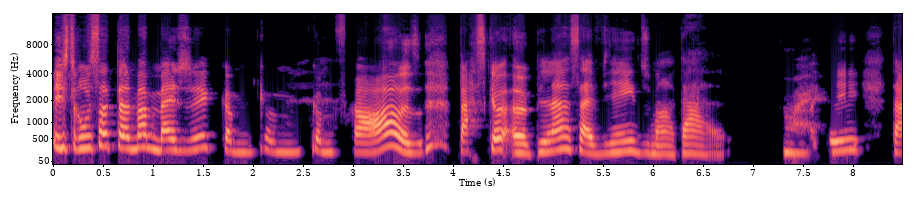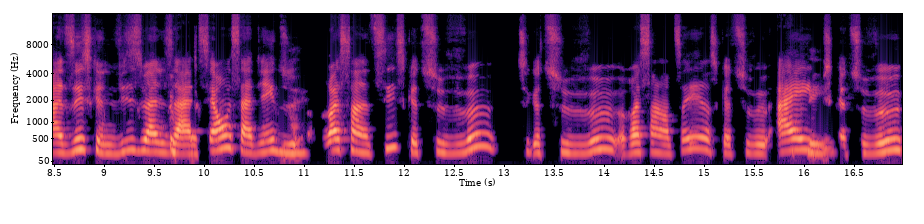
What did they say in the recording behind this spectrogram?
Et je trouve ça tellement magique comme comme comme phrase parce que un plan ça vient du mental. Ouais. Tandis qu'une visualisation, ça vient du ressenti, ce que tu veux, ce que tu veux ressentir, ce que tu veux être, ce que tu veux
